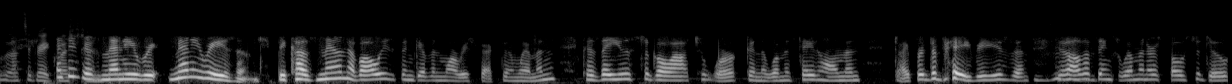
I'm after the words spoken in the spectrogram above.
Ooh, that's a great question. I think there's many re- many reasons because men have always been given more respect than women because they used to go out to work and the women stayed home and diapered the babies and did all the things women are supposed to do.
